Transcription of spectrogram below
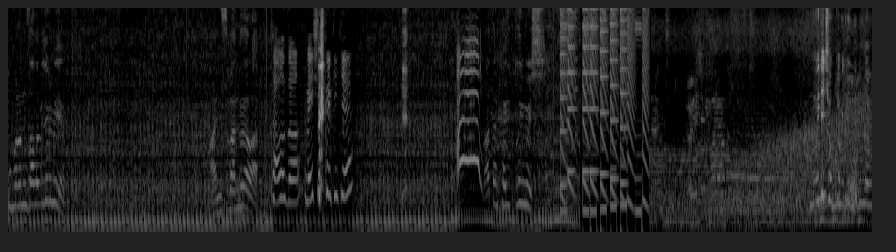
Numaranızı alabilir miyim? Aynısı bende de var. Tamam o zaman. 542. Zaten kayıtlıymış. Bu video çok komik izledim ben.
